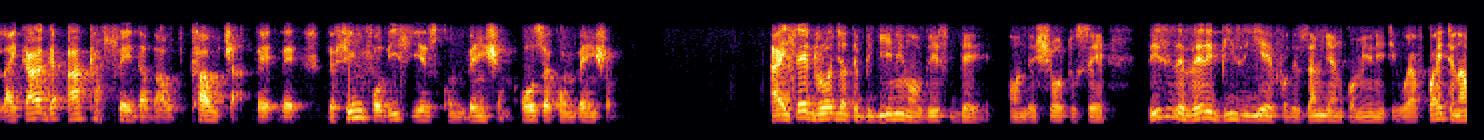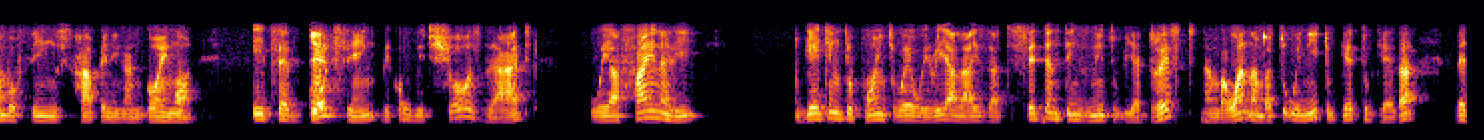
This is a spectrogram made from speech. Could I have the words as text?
Like Aka said about culture, the, the, the theme for this year's convention, OZA convention, I said, Roger, at the beginning of this day on the show to say, this is a very busy year for the Zambian community. We have quite a number of things happening and going on. It's a good thing because it shows that we are finally getting to a point where we realize that certain things need to be addressed. Number one. Number two, we need to get together. The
